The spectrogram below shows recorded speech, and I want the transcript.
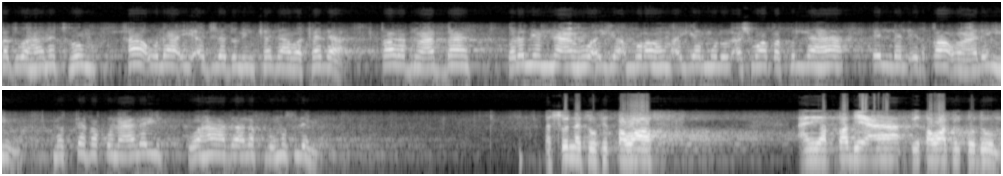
قد وهنتهم هؤلاء أجلد من كذا وكذا. قال ابن عباس ولم يمنعه أن يأمرهم أن يرملوا الأشواط كلها إلا الإبقاء عليهم. متفق عليه وهذا لفظ مسلم. السنة في الطواف أن يطبع في طواف القدوم.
